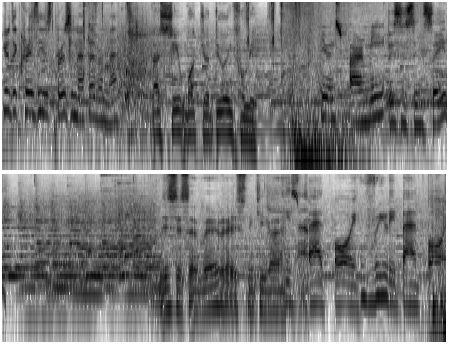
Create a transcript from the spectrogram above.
You're the craziest person I've ever met. Let's see what you're doing for me. You inspire me. This is insane. This is a very, very sneaky guy. He's a bad boy, really bad boy.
